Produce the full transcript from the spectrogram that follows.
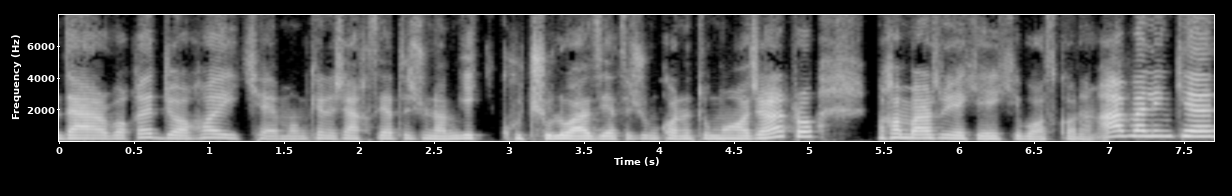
در واقع جاهایی که ممکنه شخصیتشون هم یک کوچولو اذیتشون کنه تو مهاجرت رو می‌خوام براتون یکی یکی باز کنم. اول اینکه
